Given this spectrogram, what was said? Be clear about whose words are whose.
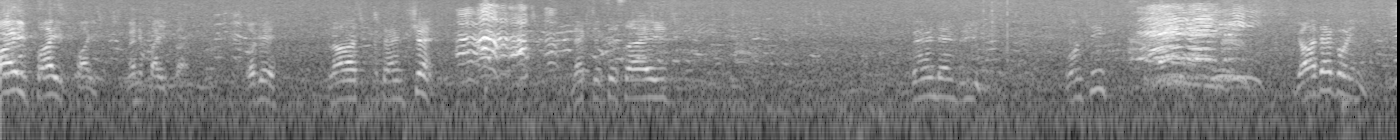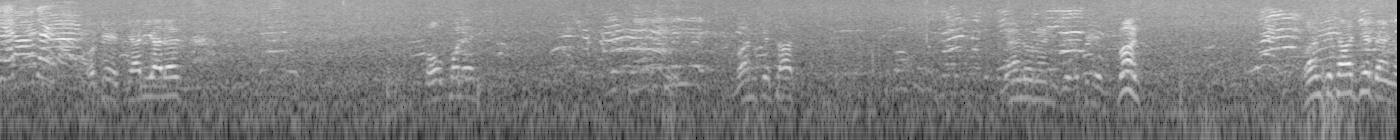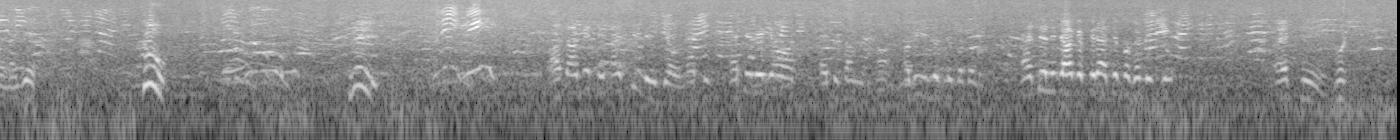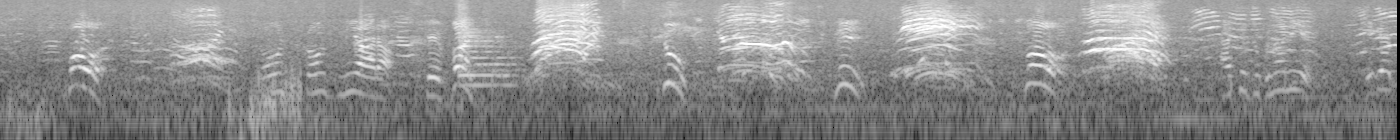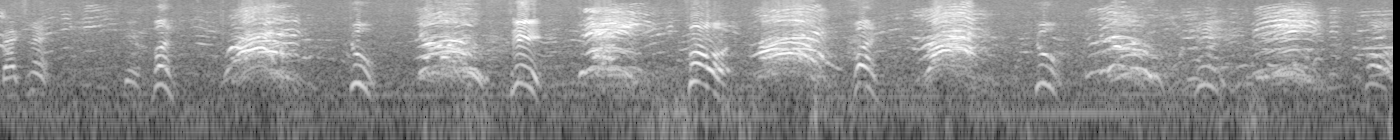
Speaker 1: Five five five मैंने five कहा okay last attention next exercise band and reel कौन सी याद है कोई नहीं ओके तैयारी आदत ओ खोले वन के साथ बैंड होना नीचे ओके वन वन के साथ ये बैंड होना ये आगे से ऐसे ले जाओ ऐसे ऐसे ले जाओ ऐसे सामने हाँ अभी इधर से पकड़ो ऐसे ले जाके फिर ऐसे पकड़ लीजिए ऐसे गुड फोर काउंट काउंट नहीं आ रहा okay one two three four ऐसे झुकना नहीं है। ठीक है बैठना है। Okay one two Three. Three. Four. Four. One. One. Two. Two.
